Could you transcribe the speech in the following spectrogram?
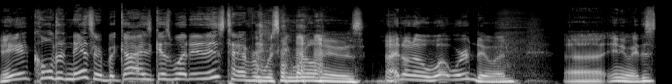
Yeah, Cole didn't answer, but guys, guess what? It is time for Whiskey World News. I don't know what we're doing. Uh, anyway, this is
